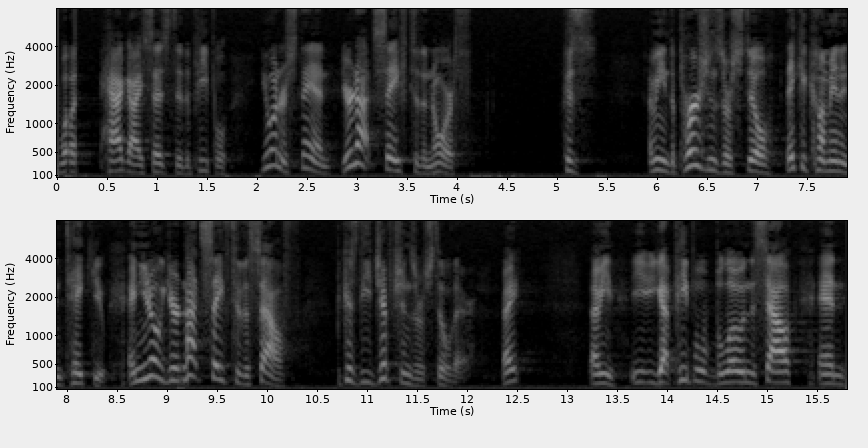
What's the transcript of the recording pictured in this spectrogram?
what Haggai says to the people, you understand, you're not safe to the north. Because, I mean, the Persians are still, they could come in and take you. And you know, you're not safe to the south because the Egyptians are still there, right? I mean, you got people below in the south, and,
